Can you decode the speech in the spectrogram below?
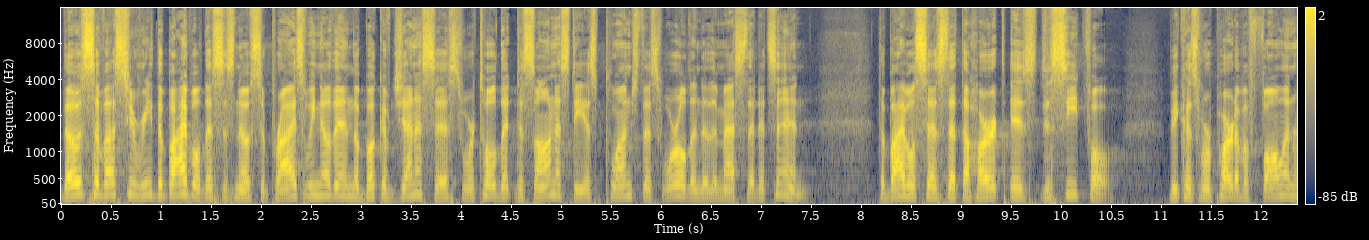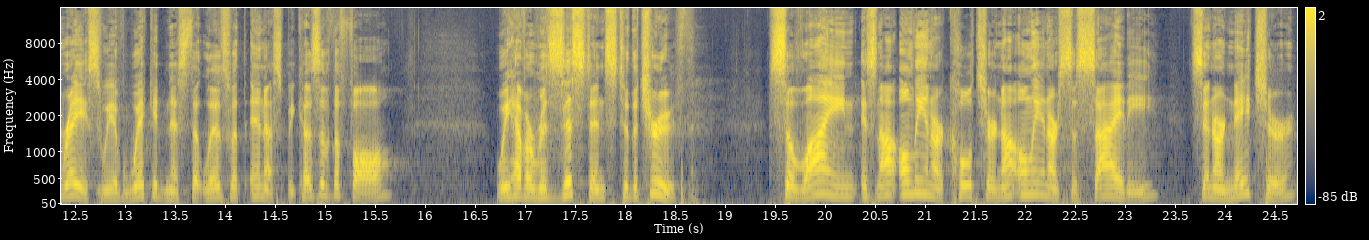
Those of us who read the Bible, this is no surprise. We know that in the book of Genesis, we're told that dishonesty has plunged this world into the mess that it's in. The Bible says that the heart is deceitful because we're part of a fallen race. We have wickedness that lives within us. Because of the fall, we have a resistance to the truth. So, lying is not only in our culture, not only in our society, it's in our nature,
